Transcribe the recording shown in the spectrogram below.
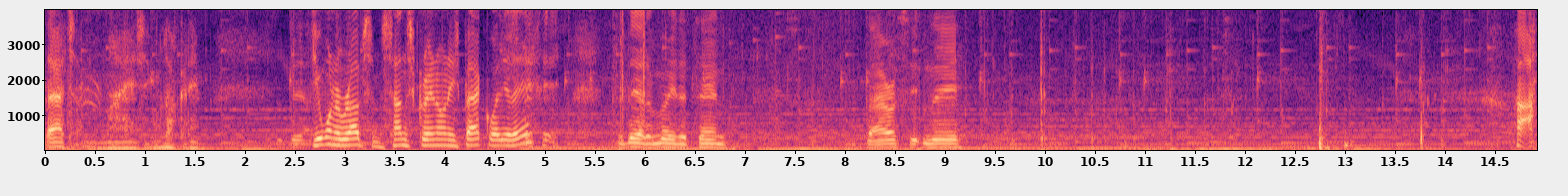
That's amazing. Look at him. Do you want to rub some sunscreen on his back while you're there? It's about a metre 10 barra sitting there. ha!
